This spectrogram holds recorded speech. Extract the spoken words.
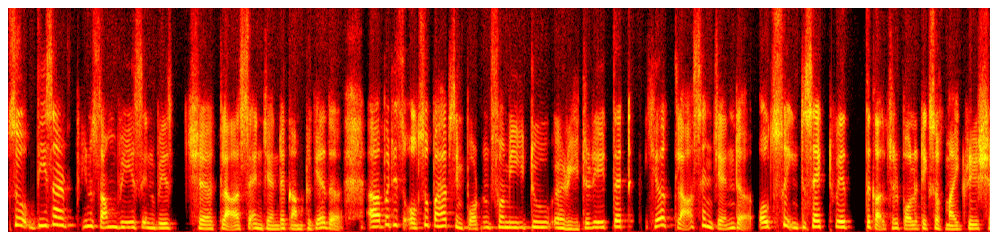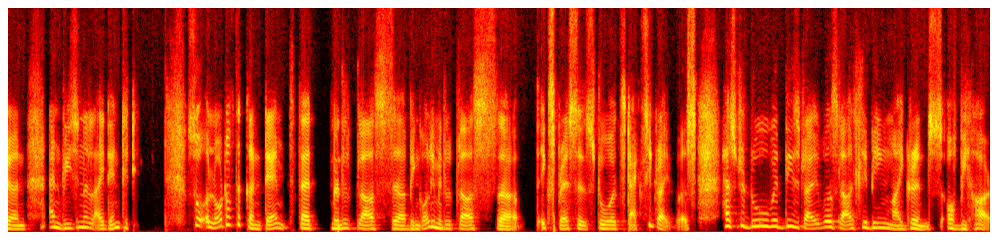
So these are, you know, some ways in which uh, class and gender come together. Uh, but it's also perhaps important for me to uh, reiterate that here class and gender also intersect with the cultural politics of migration and regional identity. So a lot of the contempt that middle class uh, Bengali middle class uh, expresses towards taxi drivers has to do with these drivers largely being migrants of Bihar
